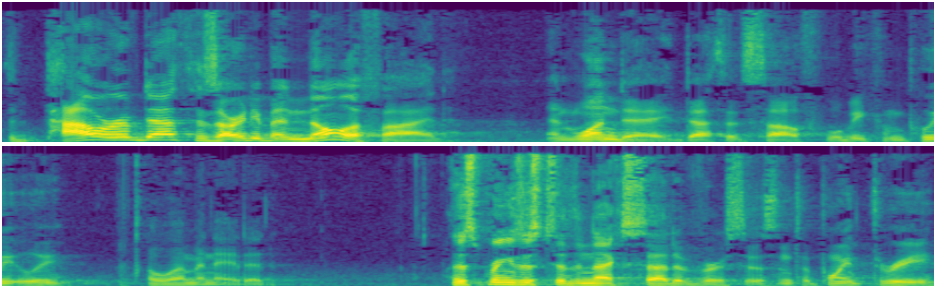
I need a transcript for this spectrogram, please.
The power of death has already been nullified, and one day death itself will be completely eliminated. This brings us to the next set of verses and to point three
